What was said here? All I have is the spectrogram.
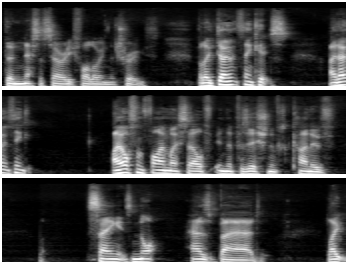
than necessarily following the truth. But I don't think it's. I don't think. I often find myself in the position of kind of saying it's not as bad. Like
